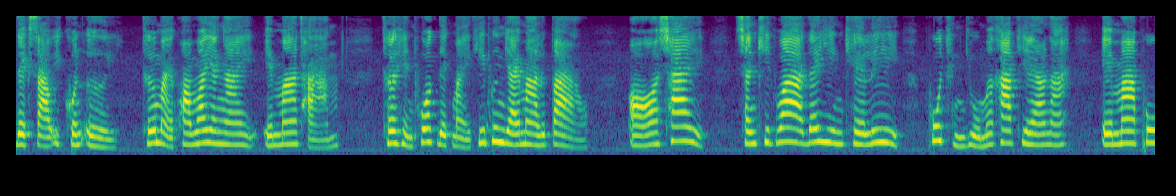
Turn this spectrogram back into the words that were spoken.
เด็กสาวอีกคนเอ่ย เธอหมายความว่ายังไง เอมมาถาม เธอเห็นพวกเด็กใหม่ที่เพิ่งย้ายมาหรือเปล่า อ๋อ ใช่ ฉันคิดว่าได้ยินเคลลี่ พูดถึงอยู่เมื่อคาบที่แล้วนะ เอมมาพู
